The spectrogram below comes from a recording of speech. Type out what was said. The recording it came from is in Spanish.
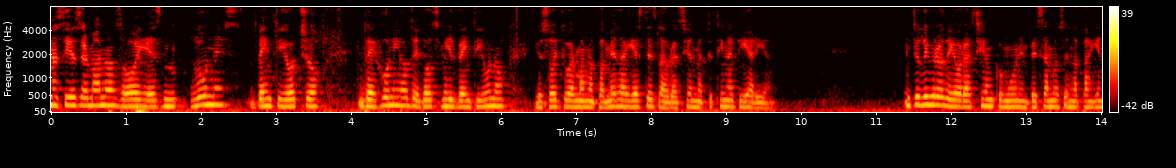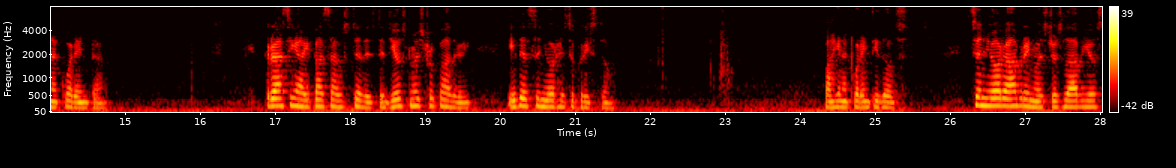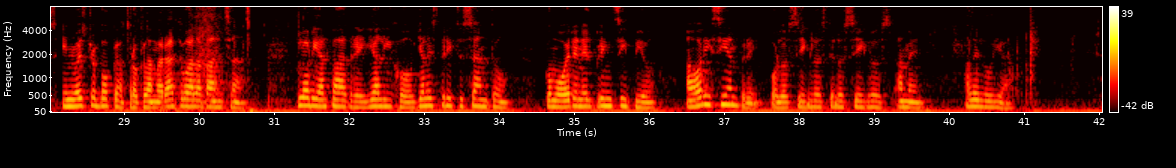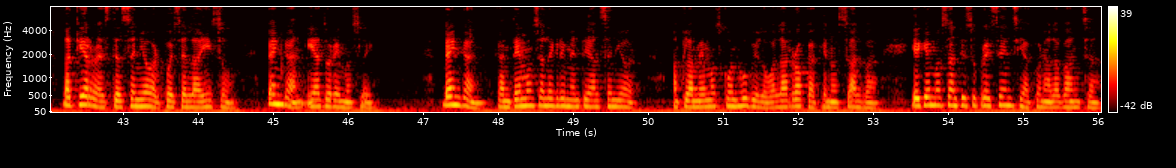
Buenos días hermanos, hoy es lunes 28 de junio de 2021. Yo soy tu hermana Pamela y esta es la oración matutina diaria. En tu libro de oración común empezamos en la página 40. Gracia y paz a ustedes de Dios nuestro Padre y del Señor Jesucristo. Página 42. Señor, abre nuestros labios y nuestra boca proclamará tu alabanza. Gloria al Padre y al Hijo y al Espíritu Santo, como era en el principio, ahora y siempre, por los siglos de los siglos. Amén. Aleluya. La tierra es del Señor, pues Él la hizo. Vengan y adorémosle. Vengan, cantemos alegremente al Señor, aclamemos con júbilo a la roca que nos salva, lleguemos ante su presencia con alabanza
